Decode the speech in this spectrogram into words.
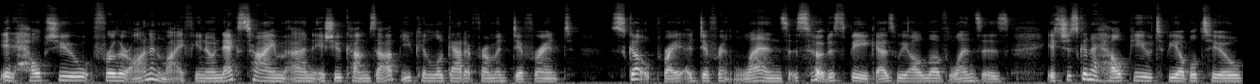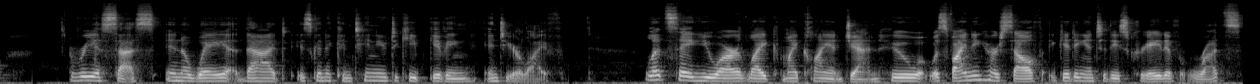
It helps you further on in life. You know, next time an issue comes up, you can look at it from a different scope, right? A different lens, so to speak, as we all love lenses. It's just going to help you to be able to reassess in a way that is going to continue to keep giving into your life. Let's say you are like my client Jen, who was finding herself getting into these creative ruts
